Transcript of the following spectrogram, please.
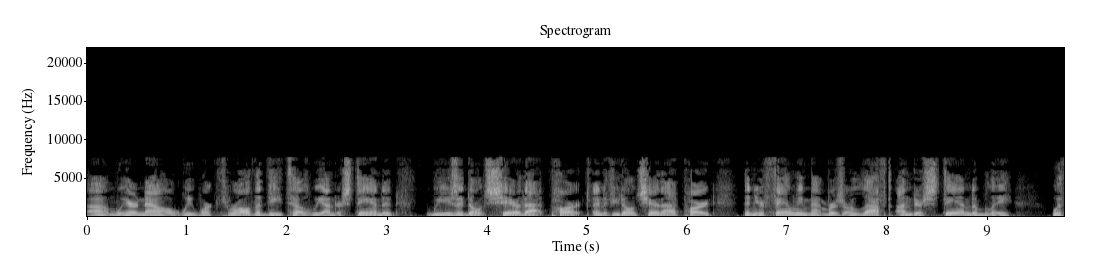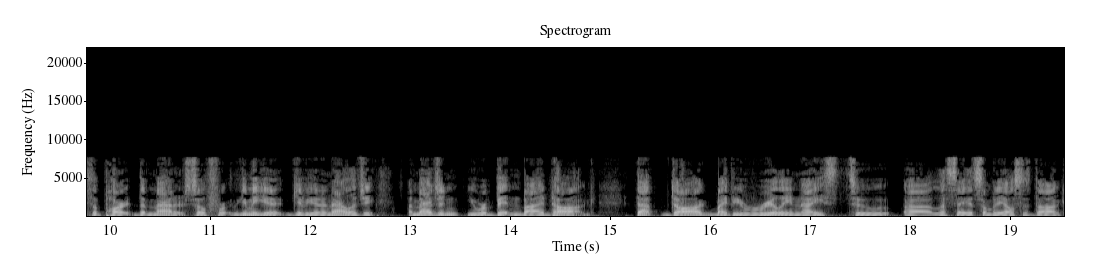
Um, we are now we work through all the details. We understand it. We usually don't share that part. And if you don't share that part, then your family members are left understandably with the part that matters. So for give me give you an analogy. Imagine you were bitten by a dog. That dog might be really nice to, uh, let's say it's somebody else's dog,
